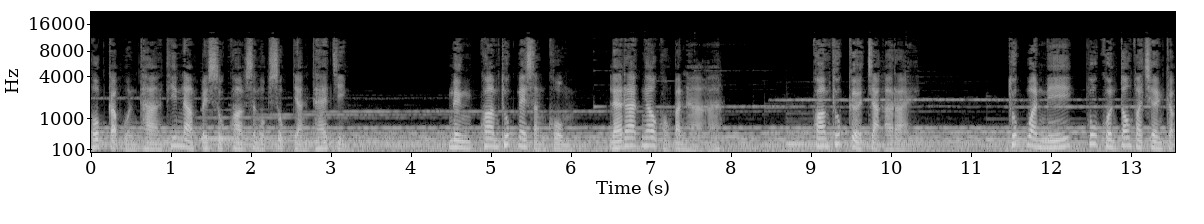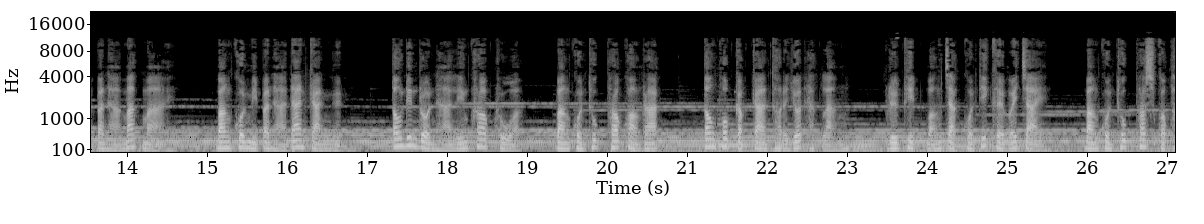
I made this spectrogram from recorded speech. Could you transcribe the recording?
พบกับหนทางที่นำไปสู่ความสงบสุขอย่างแท้จริง 1. ความทุกข์ในสังคม และรากเหง้าของปัญหา ความทุกข์เกิดจากอะไร ทุกวันนี้ผู้คนต้องเผชิญกับปัญหามากมาย บางคนมีปัญหาด้านการเงิน ต้องดิ้นรนหาเลี้ยงครอบครัว บางคนทุกข์เพราะความรัก ต้องพบกับการทรยศหักหลัง หรือผิดหวังจากคนที่เคยไว้ใจ บางคนทุกข์เพราะสุขภ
